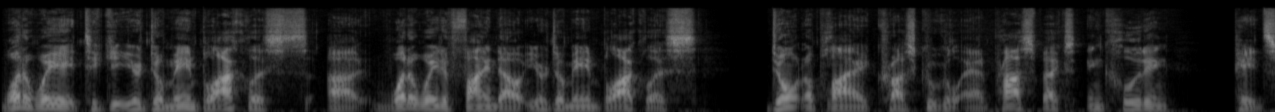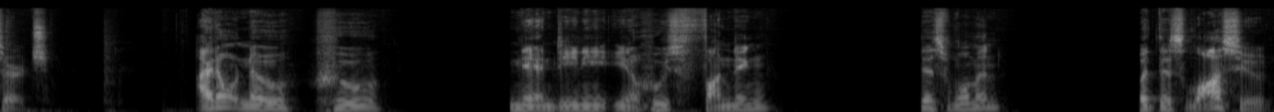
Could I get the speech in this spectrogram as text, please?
What a way to get your domain blocklists. Uh, what a way to find out your domain blocklists don't apply across Google ad prospects, including paid search. I don't know who Nandini, you know, who's funding this woman, but this lawsuit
